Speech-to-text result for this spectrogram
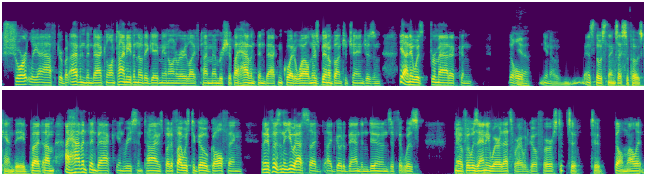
shortly after, but I haven't been back in a long time, even though they gave me an honorary lifetime membership. I haven't been back in quite a while and there's been a bunch of changes and yeah, and it was dramatic and the whole yeah. you know as those things i suppose can be but um, i haven't been back in recent times but if i was to go golfing i mean if it was in the us i'd i'd go to bandon dunes if it was you know if it was anywhere that's where i would go first to to Belmullet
